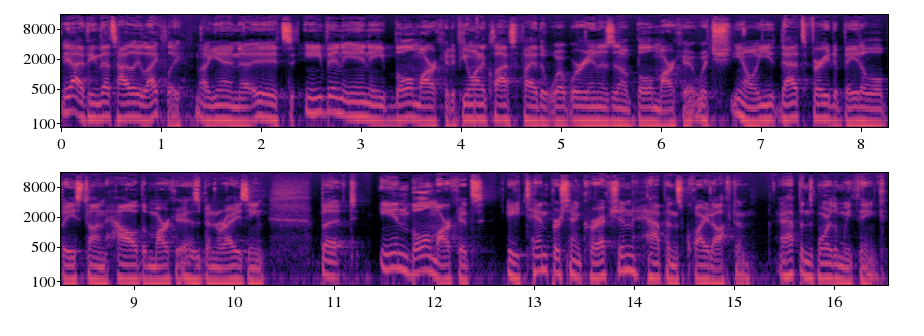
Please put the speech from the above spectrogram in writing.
Yeah, I think that's highly likely. Again, uh, it's even in a bull market. If you want to classify that what we're in as a bull market, which you know you, that's very debatable based on how the market has been rising, but in bull markets, a ten percent correction happens quite often. It happens more than we think.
